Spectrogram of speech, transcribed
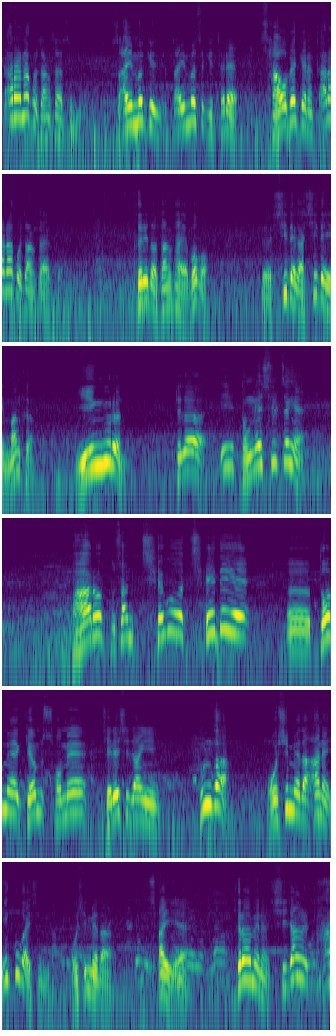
깔아놓고 장사했습니다. 쌓이먹기 쌓이머스기 철에 4, 500개는 깔아놓고 장사했고 그래도 장사해보고 그 시대가 시대인 만큼 이익률은 제가 이 동네 실정에 바로 부산 최고 최대의 어, 도매 겸 소매 재래시장이 불과 50m 안에 입구가 있습니다. 50m 사이에. 그러면은 시장을 다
